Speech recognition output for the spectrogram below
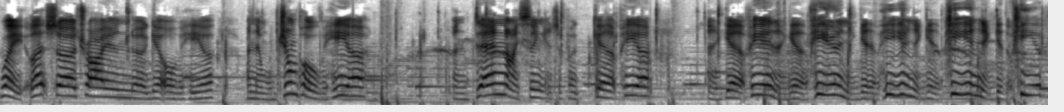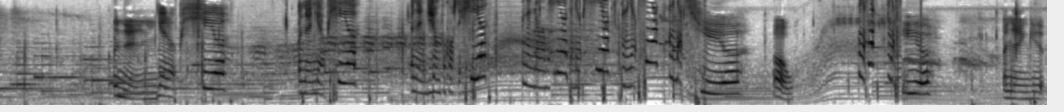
Wait, let's uh, try and uh, get over here, and then we'll jump over here, and then I think it's supposed to get up here, and get up here, and get up here, and get up here, and get up here, and get up here, and then get up here, and then get up here, and then jump across the here, here. Oh, here. And then get,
